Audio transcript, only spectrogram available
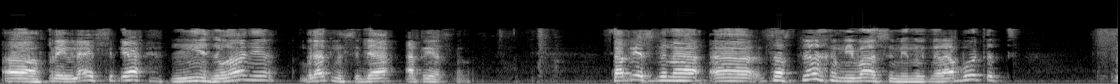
а, проявляет себя нежелание брать на себя ответственность. Соответственно, э, со страхами вашими нужно работать, с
